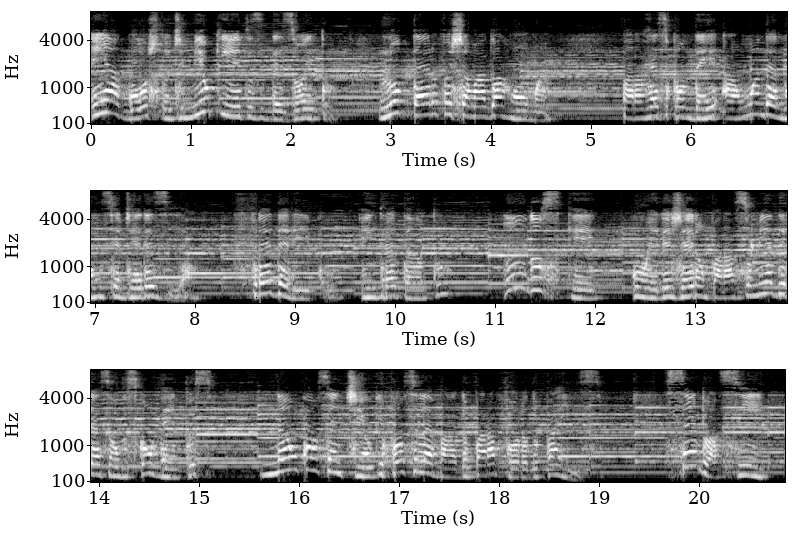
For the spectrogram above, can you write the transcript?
Em agosto de 1518, Lutero foi chamado a Roma para responder a uma denúncia de heresia. Frederico, entretanto, um dos que o elegeram para assumir a direção dos conventos, não consentiu que fosse levado para fora do país. Sendo assim,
